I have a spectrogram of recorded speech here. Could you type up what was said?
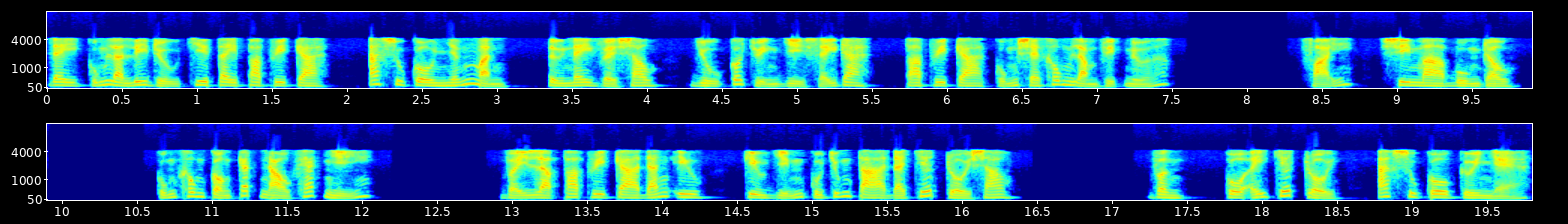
Đây cũng là ly rượu chia tay Paprika, Atsuko nhấn mạnh, từ nay về sau, dù có chuyện gì xảy ra, Paprika cũng sẽ không làm việc nữa. Phải, Shima buồn rầu. Cũng không còn cách nào khác nhỉ. Vậy là Paprika đáng yêu, kiều diễm của chúng ta đã chết rồi sao? Vâng, cô ấy chết rồi, Atsuko cười nhẹ.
